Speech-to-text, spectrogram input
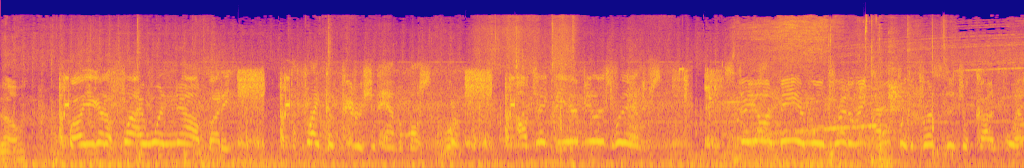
No. Well, you gotta fly one now, buddy. The flight computer should handle most of the work. I'll take the ambulance with Anderson. Stay on me and we'll try to regroup with the presidential convoy.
